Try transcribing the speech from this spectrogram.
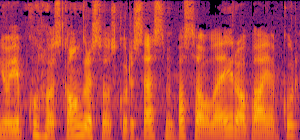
Jo jebkuros kongresos, kurus esmu pasaulē, Eiropā, jebkur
